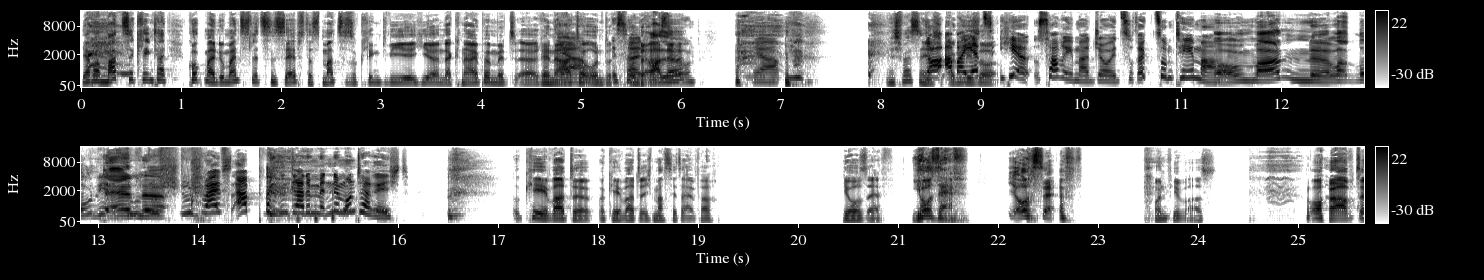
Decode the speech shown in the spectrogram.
Ja, aber Matze klingt halt. Guck mal, du meinst letztens selbst, dass Matze so klingt wie hier in der Kneipe mit äh, Renate ja, und, ist und halt Ralle. So. Ja. Ich weiß nicht. So, aber jetzt hier, sorry mal, Joey, zurück zum Thema. So, oh Mann, warum Wir, denn? du, du, du schweifst ab, wir sind gerade mitten im Unterricht. Okay, warte. Okay, warte, ich mach's jetzt einfach. Josef. Josef! Josef! Und wie war's? Oh, hör auf zu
